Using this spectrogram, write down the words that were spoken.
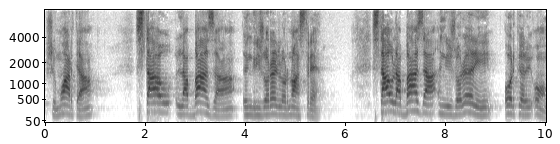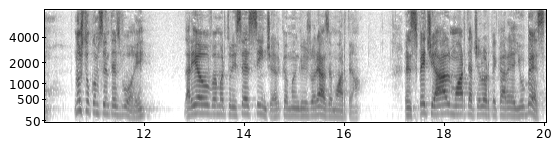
și moartea stau la baza îngrijorărilor noastre. Stau la baza îngrijorării oricărui om. Nu știu cum sunteți voi, dar eu vă mărturisesc sincer că mă îngrijorează moartea. În special moartea celor pe care îi iubesc.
